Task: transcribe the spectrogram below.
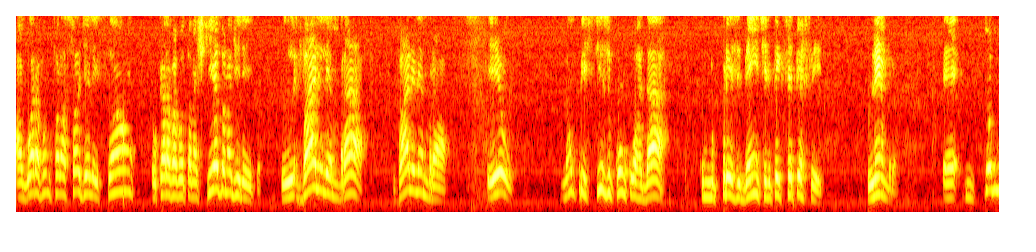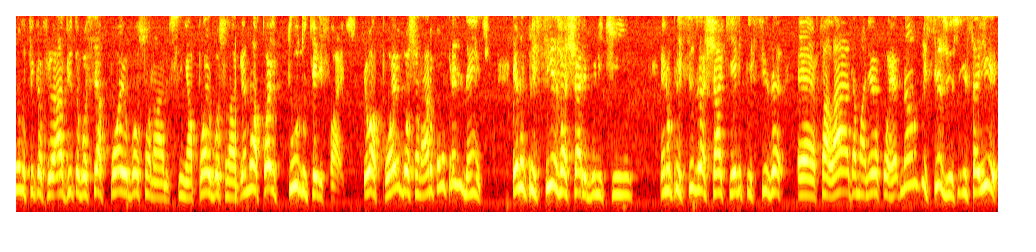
agora vamos falar só de eleição. O cara vai votar na esquerda ou na direita? Vale lembrar, vale lembrar, eu não preciso concordar com o presidente, ele tem que ser perfeito. Lembra? É, todo mundo fica falando, ah, Vitor, você apoia o Bolsonaro. Sim, apoio o Bolsonaro. Eu não apoio tudo que ele faz. Eu apoio o Bolsonaro como presidente. Eu não preciso achar ele bonitinho. Eu não preciso achar que ele precisa é, falar da maneira correta. Não, não preciso disso. Isso aí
